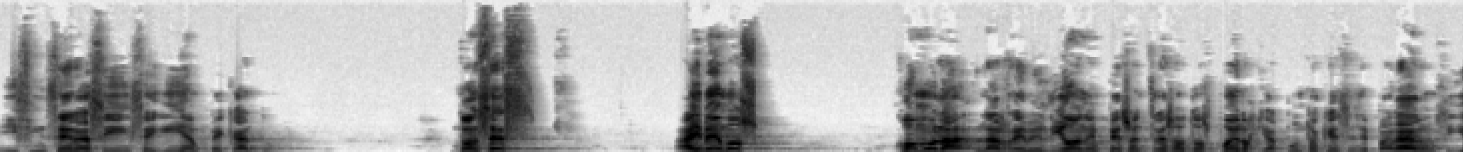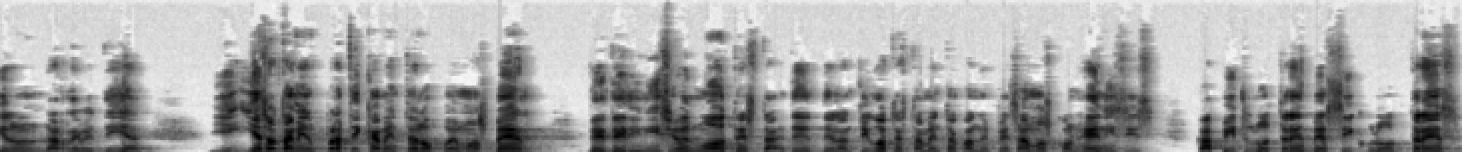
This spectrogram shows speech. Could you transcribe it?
y sin ser así seguían pecando. Entonces, ahí vemos cómo la, rebelión empezó entre esos dos pueblos que a punto que se separaron, siguieron la rebeldía. Y, eso también prácticamente lo podemos ver desde el inicio del, del Antiguo Testamento, cuando empezamos con Génesis capítulo 3, versículo 3,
